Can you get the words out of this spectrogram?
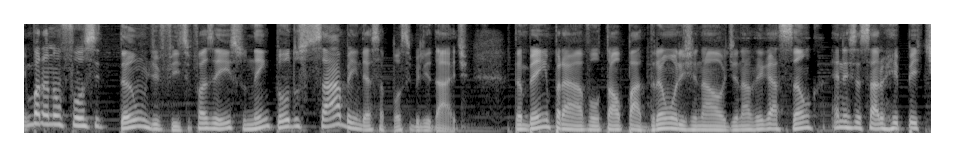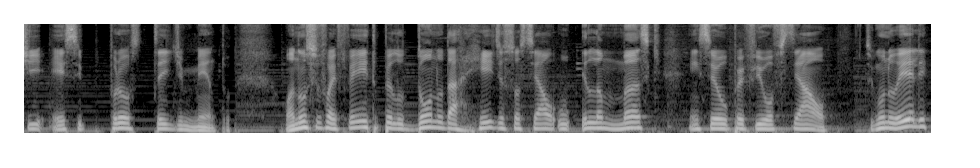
Embora não fosse tão difícil fazer isso, nem todos sabem dessa possibilidade. Também, para voltar ao padrão original de navegação, é necessário repetir esse procedimento. O anúncio foi feito pelo dono da rede social, o Elon Musk, em seu perfil oficial. Segundo ele,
